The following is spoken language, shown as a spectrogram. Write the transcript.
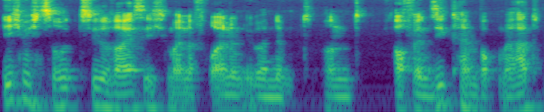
ich mich zurückziehe, weiß ich, meine Freundin übernimmt. Und auch wenn sie keinen Bock mehr hat,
